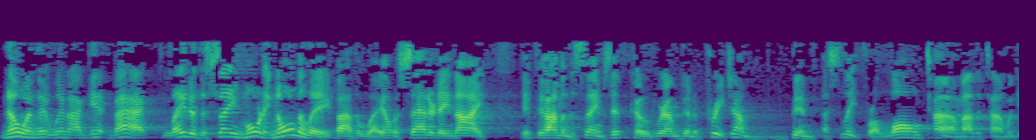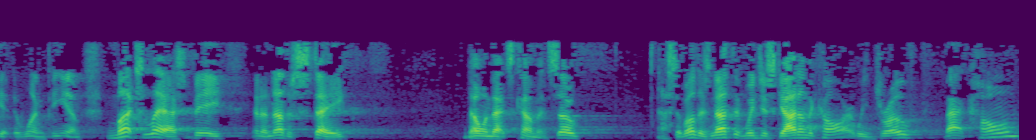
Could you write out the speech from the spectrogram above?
Knowing that when I get back later the same morning, normally, by the way, on a Saturday night, if I'm in the same zip code where I'm going to preach, I'm been asleep for a long time by the time we get to 1 p.m., much less be in another state knowing that's coming. So I said, well, there's nothing. We just got in the car. We drove back home.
